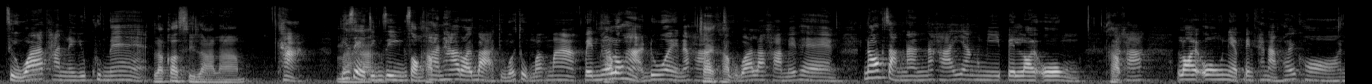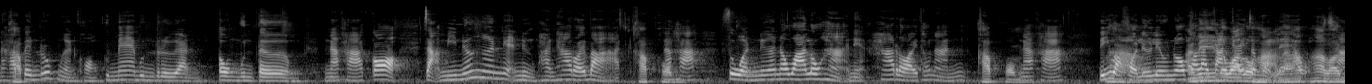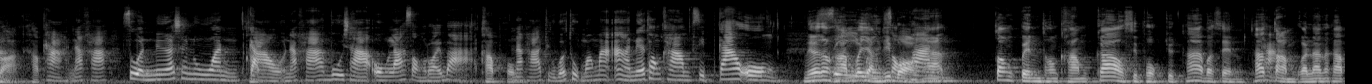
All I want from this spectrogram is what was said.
ถือว่าทันในยุคคุณแม่ แล้วก็ศิลาน้ำ ค่ะนะฮะพิเศษจริง ๆ 2,500 บาท ถือว่าถูกมาก ๆ เป็นเนื้อครับโลหะด้วยนะคะ ใช่ครับถือว่าราคาไม่แพง นอกจากนั้นนะคะยังมีเป็นรอยองค์ครับนะคะรอยองค์เนี่ยเป็นขนาดห้อยคอนะคะ ครับเป็นรูปเหมือนของคุณแม่บุญเรือน ตรงบุญเติมนะคะ ก็จะมีเนื้อเงินเนี่ย1,500 บาทครับผม นะคะ ส่วนเนื้อนวะโลหะเนี่ย500 เท่านั้นครับผม นะคะ ดีกว่าขอเร็วๆเนาะเพราะอัรานยนี้การใกล้จะหมดนวโลหะแล้วนะครับ500ค่ะบาทครับค่ะนะคะ ส่วนเนื้อชนวนครับเก่านะคะ บูชาองค์ละ 200 บาทครับผมนะคะ ถือว่าถูกมากๆอ่าเนื้อทองคำ19 องค์ เนื้อทองคำก็อย่างที่บอก42,000ฮะต้องเป็นทองคำ96.5%ถ้าค่ะต่ำกว่านั้นนะครับ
